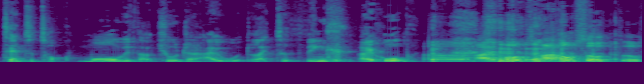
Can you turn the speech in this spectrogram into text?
tend to talk more with our children. I would like to think. I hope. uh, I hope. I hope so too.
